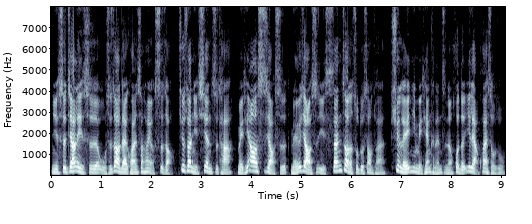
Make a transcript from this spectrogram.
你是家里是五十兆带宽，上传有四兆，就算你限制它每天二十四小时，每个小时以三兆的速度上传，迅雷你每天可能只能获得一两块收入，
